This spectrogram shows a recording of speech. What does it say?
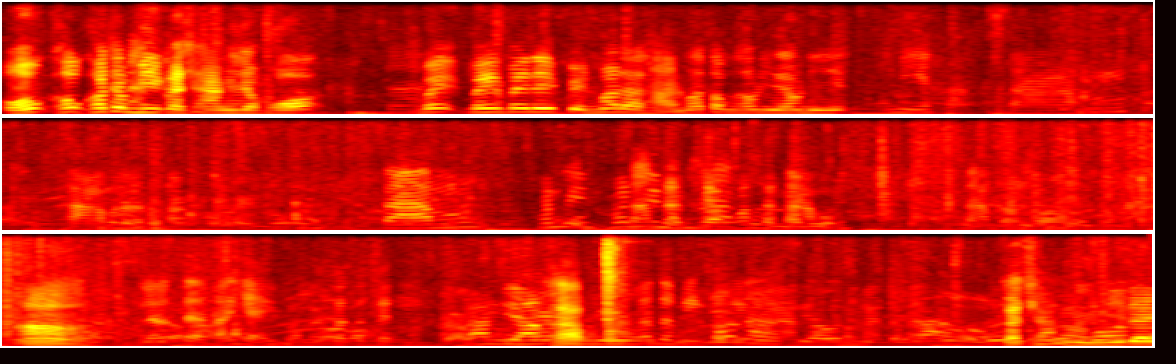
โอ้เขาเขาจะมีกระชังเฉพาะไม่ไม่ไม่ได้เป็นมาตรฐานว่าต้องเท่านี้เท่านี้มีค่ะสาม มันมีมันมีหนักจากวัฒนธรรมสามสิบเจ็ดประมาณอ่า แล้วแต่ถ้าใหญ่กว่านั้นก็จะเป็นอีกครับ ก็จะมีปริมาณประมาณนั้นกระชังหนึ่งนี้ได้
